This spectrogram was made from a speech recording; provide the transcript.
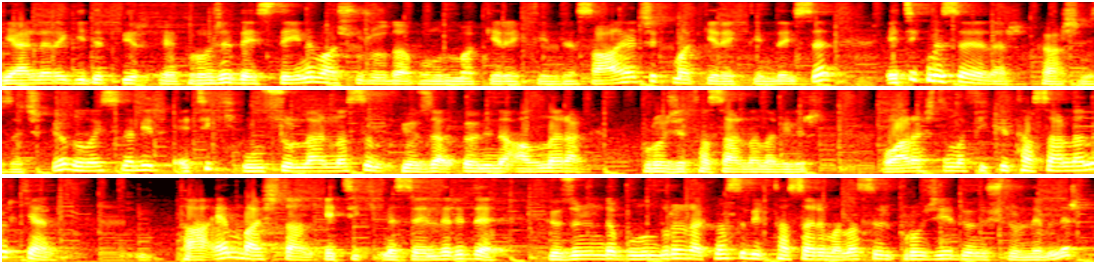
yerlere gidip bir e, proje desteğine başvuruda bulunmak gerektiğinde, sahaya çıkmak gerektiğinde ise etik meseleler karşımıza çıkıyor. Dolayısıyla bir etik unsurlar nasıl göz önüne alınarak proje tasarlanabilir? O araştırma fikri tasarlanırken ta en baştan etik meseleleri de göz önünde bulundurarak nasıl bir tasarıma, nasıl bir projeye dönüştürülebilir?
